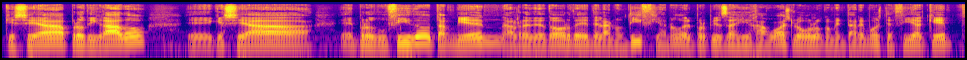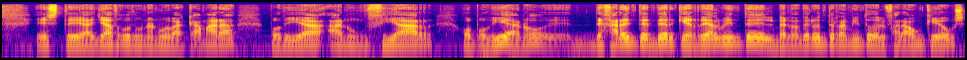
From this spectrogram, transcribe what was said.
que se ha prodigado eh, que se ha eh, producido también alrededor de, la noticia. ¿no? El propio Zahi Hawass, luego lo comentaremos, decía que este hallazgo de una nueva cámara podía anunciar o podía ¿no? Eh, dejar a entender que realmente el verdadero enterramiento del faraón Keops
